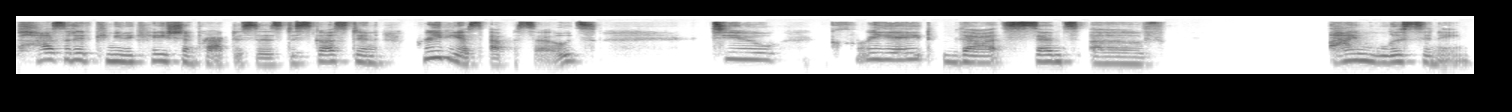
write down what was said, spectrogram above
positive communication practices discussed in previous episodes to create that sense of I'm listening.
